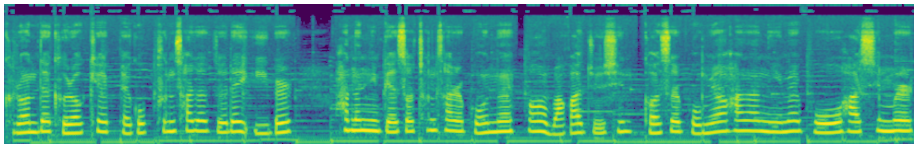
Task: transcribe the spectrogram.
그런데 그렇게 배고픈 사자들의 입을 하나님께서 천사를 보내 어, 막아주신 것을 보며 하나님의 보호하심을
